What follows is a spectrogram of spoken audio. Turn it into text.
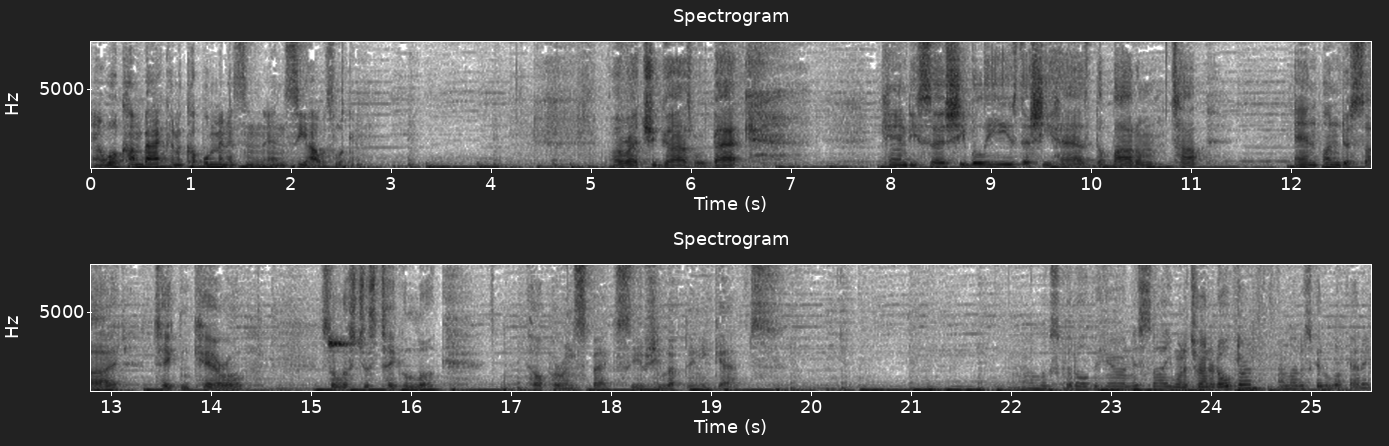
and we'll come back in a couple minutes and, and see how it's looking. All right, you guys, we're back. Candi says she believes that she has the bottom, top, and underside taken care of. So let's just take a look, help her inspect, see if she left any gaps. Uh, looks good over here on this side. You want to turn it over and let us get a look at it?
